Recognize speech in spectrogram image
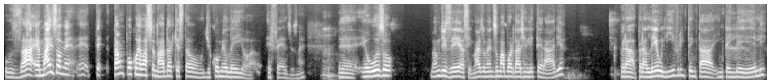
usar é mais ou menos... É, tá um pouco relacionado à questão de como eu leio ó, Efésios, né? Hum. É, eu uso, vamos dizer assim, mais ou menos uma abordagem literária para ler o livro e tentar entender ele.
